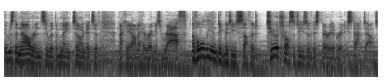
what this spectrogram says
it was the Naurans who were the main target of Nakayama Hiromi's wrath. Of all the indignities suffered, two atrocities of this period really stand out.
